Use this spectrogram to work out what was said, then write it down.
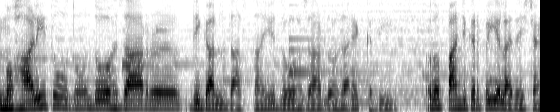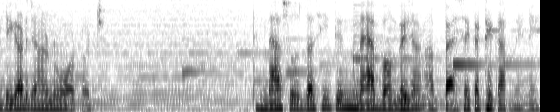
ਮੋਹਾਲੀ ਤੋਂ ਉਦੋਂ 2000 ਦੀ ਗੱਲ ਦੱਸਦਾ, ਜੀ 2000 2001 ਦੀ ਉਦੋਂ 5 ਰੁਪਏ ਲੱਗਦੇ ਸੀ ਚੰਡੀਗੜ੍ਹ ਜਾਣ ਨੂੰ ਆਟੋ 'ਚ। ਤੇ ਮੈਂ ਸੋਚਦਾ ਸੀ ਵੀ ਮੈਂ ਬੰਬੇ ਜਾਣਾ, ਪੈਸੇ ਇਕੱਠੇ ਕਰਨੇ ਨੇ,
